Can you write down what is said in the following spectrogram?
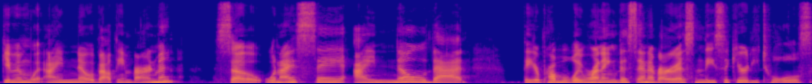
given what I know about the environment. So when I say I know that they are probably running this antivirus and these security tools,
